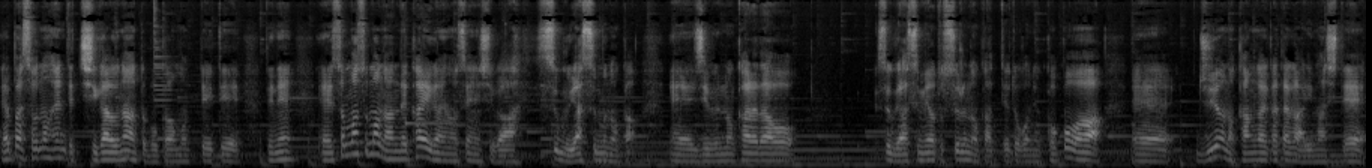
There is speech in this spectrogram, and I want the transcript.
やっぱりその辺って違うなと僕は思っていてでね、え、そもそもなんで海外の選手がすぐ休むのか、え、自分の体をすぐ休めようとするのかっていうところにここは、えー、重要な考え方がありまして、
